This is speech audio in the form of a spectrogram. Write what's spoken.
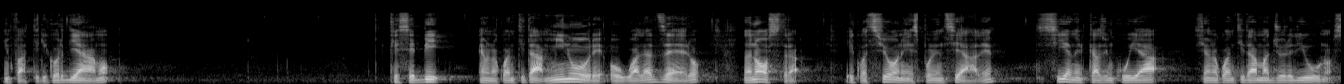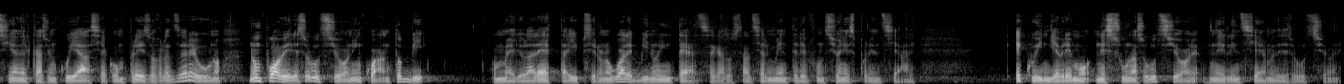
Infatti ricordiamo che se b è una quantità minore o uguale a 0, la nostra equazione esponenziale, sia nel caso in cui a sia una quantità maggiore di 1, sia nel caso in cui A sia compreso fra 0 e 1, non può avere soluzioni in quanto B, o meglio la retta y uguale b, non interseca sostanzialmente le funzioni esponenziali e quindi avremo nessuna soluzione nell'insieme delle soluzioni.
